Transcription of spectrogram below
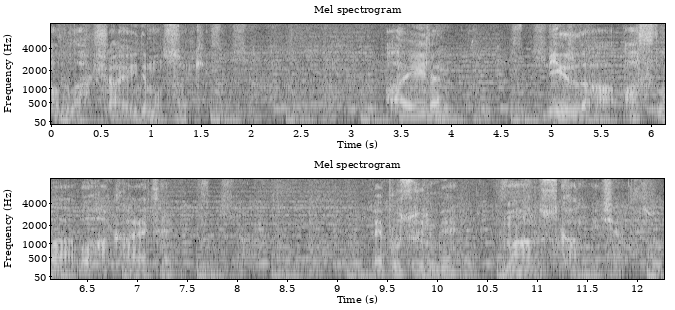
Allah şahidim olsun ki ailem bir daha asla bu hakarete ve bu zulme maruz kalmayacaktır.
